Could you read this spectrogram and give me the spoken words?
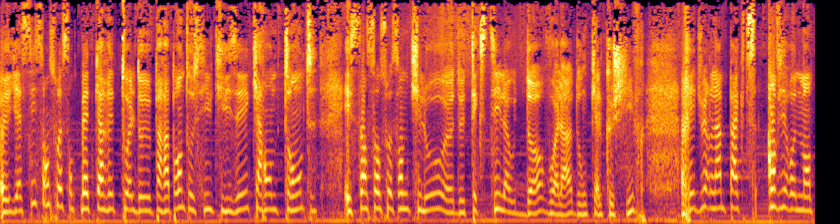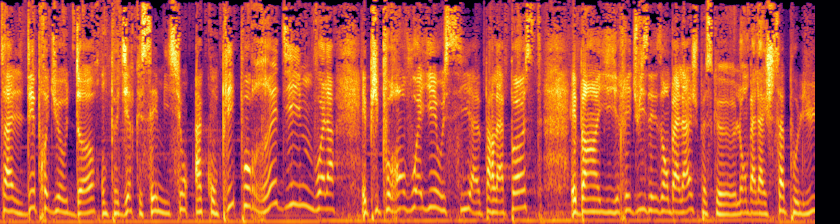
Euh, il y a 660 mètres carrés de toile de parapente aussi utilisé, 40 tentes et 560 kilos de textiles outdoor. Voilà, donc quelques chiffres. Réduire l'impact environnemental des produits outdoor, on peut dire que c'est mission accomplie pour Redim. Voilà. Et puis pour envoyer aussi par la poste, eh ben ils réduisent les emballages parce que l'emballage ça pollue.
